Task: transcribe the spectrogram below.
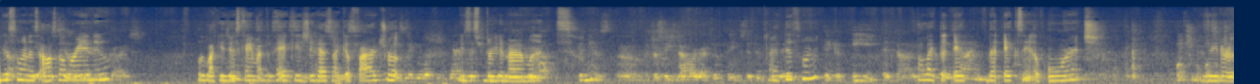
This one is also brand new. Look like it just came out the package. It has like a fire truck. This is three to nine months. Alright, this one. I like the the accent of orange. Zero,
